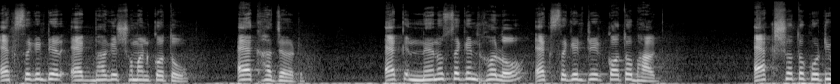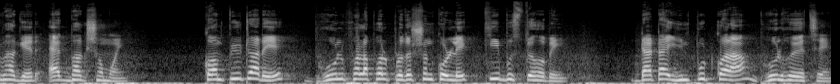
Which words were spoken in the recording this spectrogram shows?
এক সেকেন্ডের এক ভাগের সমান কত? এক হাজার। এক ন্যানো সেকেন্ড হলো এক সেকেন্ডের কত ভাগ? একশত কোটি ভাগের এক ভাগ সময়। কম্পিউটারে ভুল ফলাফল প্রদর্শন করলে কি বুঝতে হবে? ডাটা ইনপুট করা ভুল হয়েছে।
